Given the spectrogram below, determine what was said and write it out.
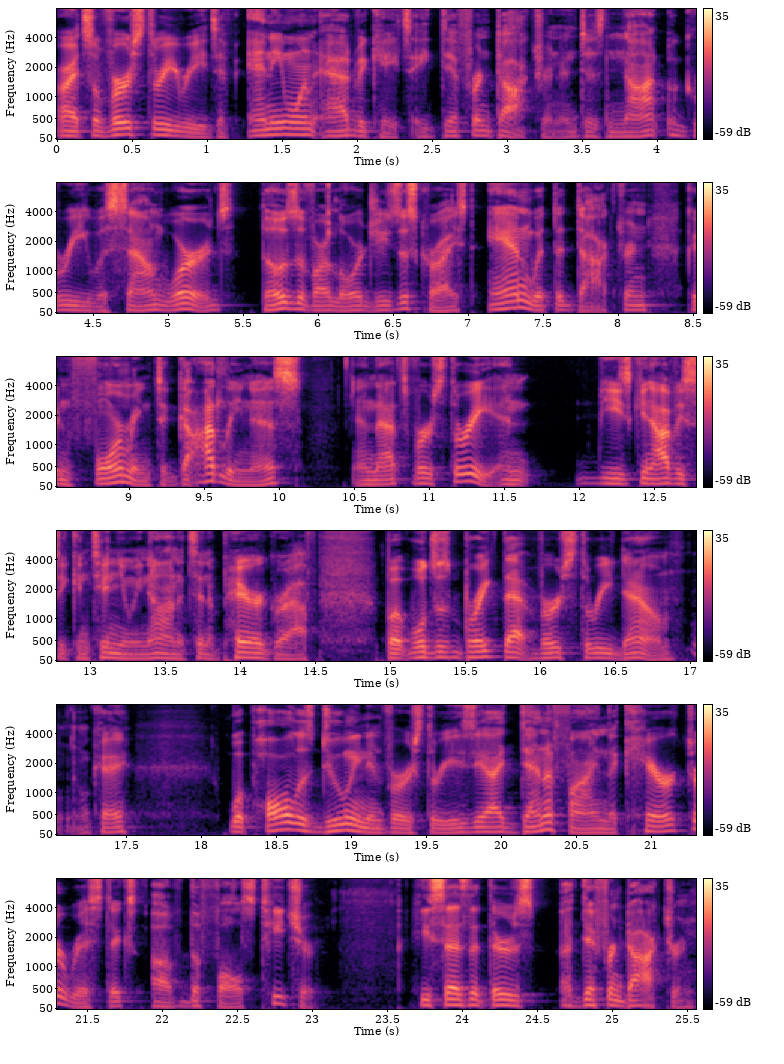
All right, so verse 3 reads If anyone advocates a different doctrine and does not agree with sound words, those of our Lord Jesus Christ, and with the doctrine conforming to godliness, and that's verse 3. And he's obviously continuing on, it's in a paragraph, but we'll just break that verse 3 down, okay? What Paul is doing in verse 3 is identifying the characteristics of the false teacher. He says that there's a different doctrine,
